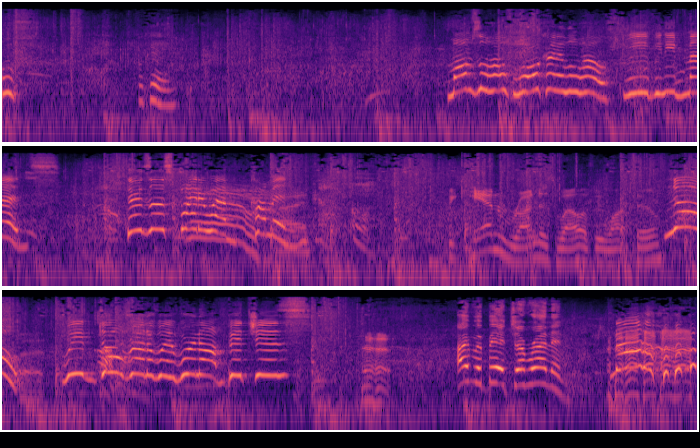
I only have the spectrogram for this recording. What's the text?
Oof. Okay. Mom's low health. We're all kind of low health. We we need meds. There's a spider web coming. We can run as well if we want to. No, But- we don't run away. We're not bitches. I'm a bitch. I'm running. No.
